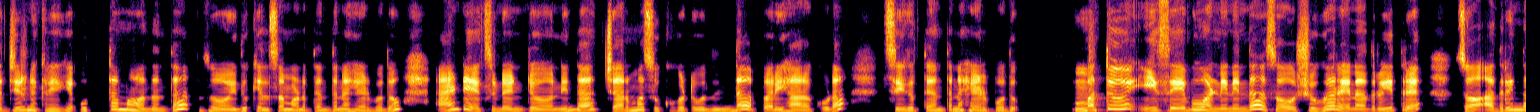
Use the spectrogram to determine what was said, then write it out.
ಅಜೀರ್ಣ ಕ್ರಿಯೆಗೆ ಉತ್ತಮವಾದಂಥ ಸೊ ಇದು ಕೆಲಸ ಮಾಡುತ್ತೆ ಅಂತಾನೆ ಹೇಳ್ಬೋದು. ಆಂಟಿ ಆಕ್ಸಿಡೆಂಟ್ನಿಂದ ಚರ್ಮ ಸುಕ್ಕುಗಟ್ಟುವುದರಿಂದ ಪರಿಹಾರ ಕೂಡ ಸಿಗುತ್ತೆ ಅಂತಾನೆ ಹೇಳ್ಬೋದು. ಮತ್ತು ಈ ಸೇಬು ಹಣ್ಣಿನಿಂದ ಸೊ ಶುಗರ್ ಏನಾದರೂ ಇದ್ರೆ ಸೊ ಅದರಿಂದ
